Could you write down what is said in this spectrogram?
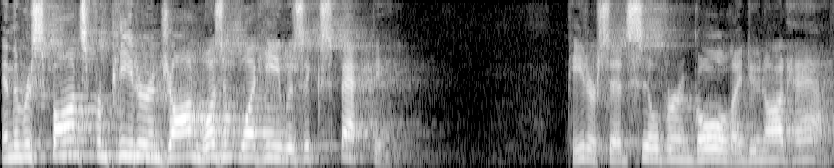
And the response from Peter and John wasn't what he was expecting. Peter said, Silver and gold I do not have.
